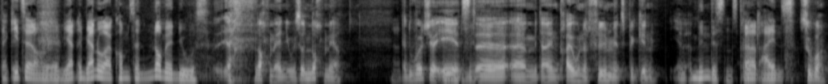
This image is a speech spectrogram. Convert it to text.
da geht's ja noch. Im, Jan im Januar kommen dann noch mehr News. Ja, noch mehr News und noch mehr. Ja, du wolltest ja eh jetzt äh, äh, mit deinen 300 Filmen jetzt beginnen. Ja, mindestens, 301. Okay. Super.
